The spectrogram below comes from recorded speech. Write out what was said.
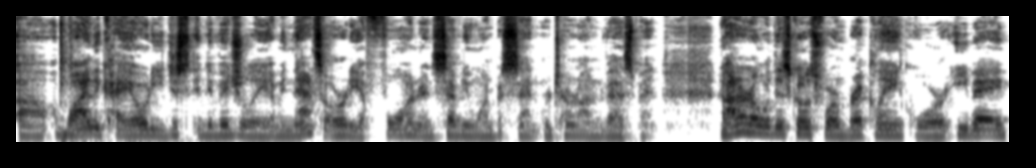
uh, Wile E. Coyote just individually, I mean, that's already a 471% return on investment. Now, I don't know what this goes for in Bricklink or eBay.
